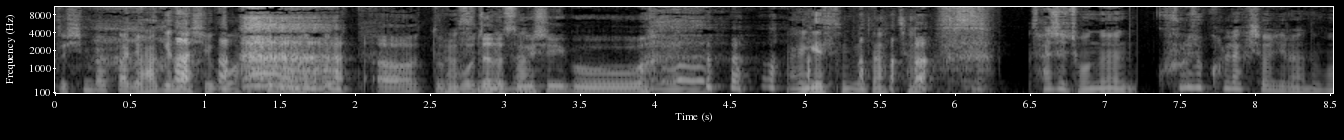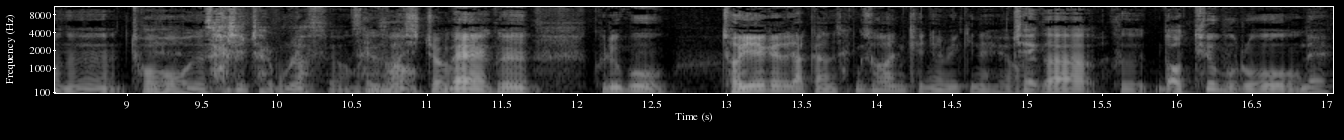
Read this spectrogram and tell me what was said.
또 신발까지 확인하시고 학교 오늘 또, 어, 또 모자도 쓰시고. 네, 알겠습니다. 자, 사실 저는 크루즈 컬렉션이라는 거는 저는 네. 사실 잘 몰랐어요. 생소하시죠? 네, 그 그리고 저희에게도 약간 생소한 개념이긴 해요. 제가 그 너튜브로 네.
